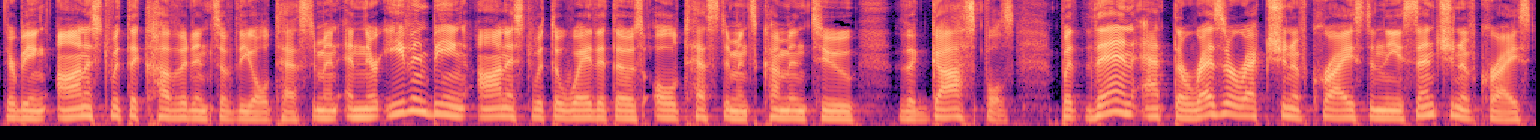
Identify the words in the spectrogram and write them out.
They're being honest with the covenants of the Old Testament, and they're even being honest with the way that those Old Testaments come into the Gospels. But then at the resurrection of Christ and the ascension of Christ,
